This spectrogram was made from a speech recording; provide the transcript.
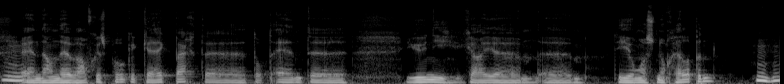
Mhm. En dan hebben we afgesproken, kijk Bart, eh, tot eind eh, juni ga je die jongens nog helpen, Mhm.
